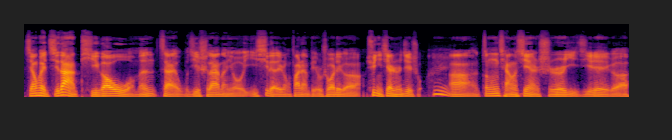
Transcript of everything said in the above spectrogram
将会极大提高我们在五 G 时代呢有一系列的这种发展，比如说这个虚拟现实技术嗯啊，增强现实以及这个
